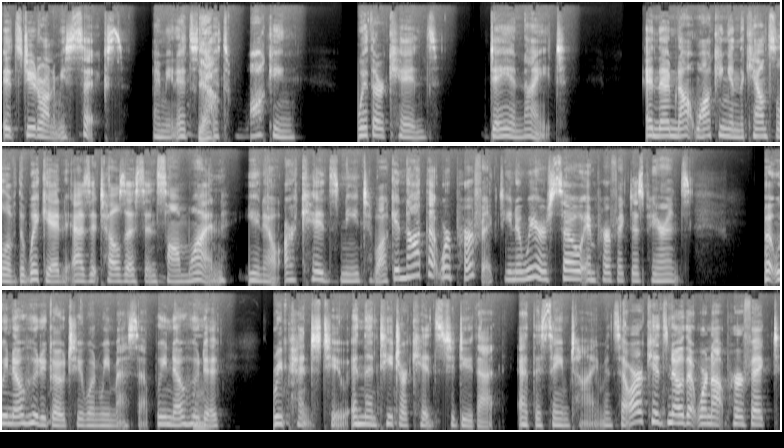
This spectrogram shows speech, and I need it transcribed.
it's Deuteronomy six. I mean, it's yeah. it's walking with our kids day and night and them not walking in the counsel of the wicked, as it tells us in Psalm 1. You know, our kids need to walk, and not that we're perfect. You know, we are so imperfect as parents, but we know who to go to when we mess up. We know who mm. to repent to, and then teach our kids to do that at the same time. And so our kids know that we're not perfect.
